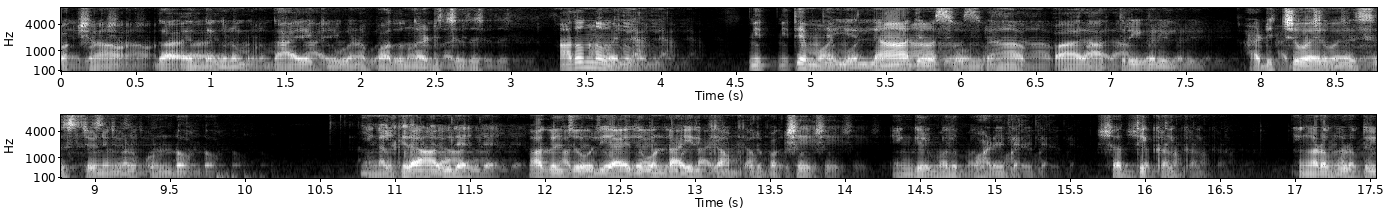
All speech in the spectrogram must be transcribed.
ഭക്ഷണ എന്തെങ്കിലും താഴേക്ക് വീണപ്പോൾ അതൊന്നും അടിച്ചത് അതൊന്നുമല്ല. നിത്യമായി എല്ലാ ദിവസവും രാത്രികളിൽ അടിച്ചു വരുന്ന ഒരു സിസ്റ്റം നിങ്ങൾക്കുണ്ടോ? നിങ്ങൾക്ക് രാവിലെ പകൽ ജോലി ആയതുകൊണ്ടായിരിക്കാം ഒരു പക്ഷേ എങ്കിലും അത് പാടില്ല. ശ്രദ്ധിക്കണം. നിങ്ങളുടെ കൂട്ടത്തിൽ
